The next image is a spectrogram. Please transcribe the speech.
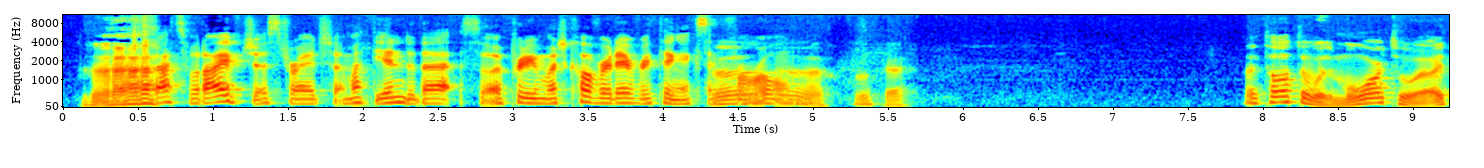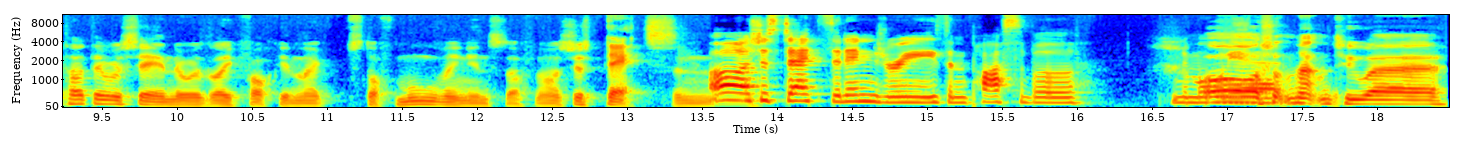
That's what I've just read. I'm at the end of that, so I pretty much covered everything except for Rome. Ah, okay. I thought there was more to it. I thought they were saying there was like fucking like stuff moving and stuff. No, it's just deaths and Oh, it's just deaths and injuries and possible pneumonia. oh, something happened to uh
